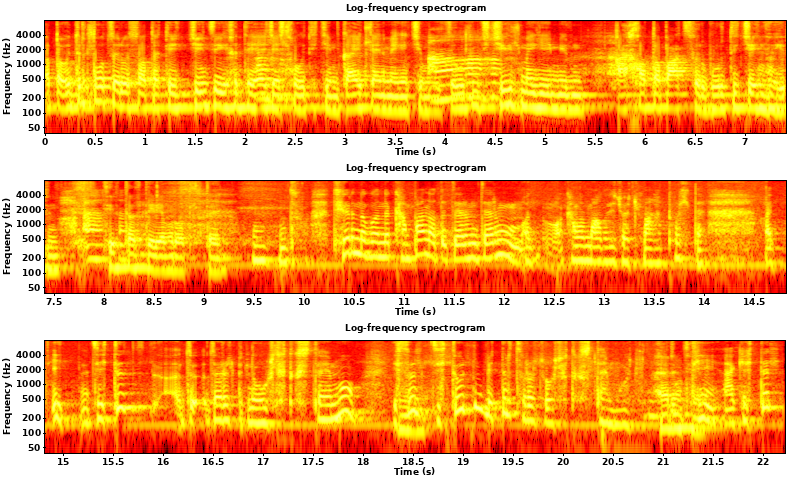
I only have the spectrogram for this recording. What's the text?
одоо удирдлагууд зориулс одоо тий жинзигийнхэнтэй яаж ажиллах уу гэдэг тийм гайдлайн маягийн ч юм уу зөвлөмж чиглэл маягийн юм ер нь гарах одоо бааз сөр бүрдэж гэнэ үү ер нь тэр тал дээр ямар бодолтой байна. Тэгэхээр нөгөө нэг компани одоо зарим зарим компани магад хийж болж магадгүй л та. Зэтэд зориулж бид нэг өөрчлөгдөх хэрэгтэй юм уу? Эсвэл зэтүүд нь бид нар зориулж өөрчлөгдөх хэрэгтэй юм уу? Харин тийм. А гэтэл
